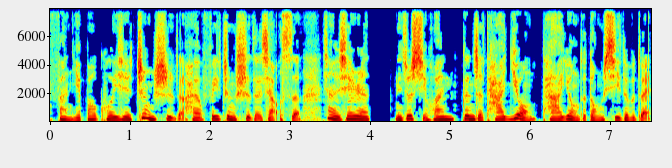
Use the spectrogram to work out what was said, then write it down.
泛，也包括一些正式的，还有非正式的角色。像有些人，你就喜欢跟着他用他用的东西，对不对？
